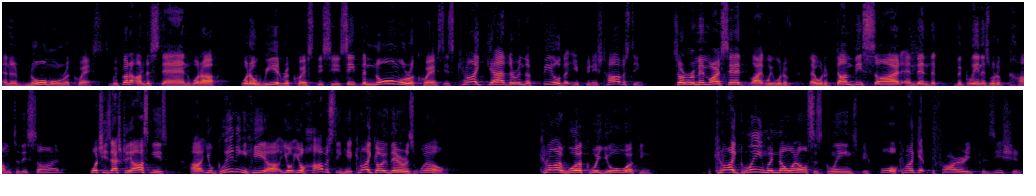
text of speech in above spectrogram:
an abnormal request. We've got to understand what a what a weird request this is. See, the normal request is, Can I gather in the field that you finished harvesting? So remember, I said like we would have, they would have done this side, and then the, the gleaners would have come to this side. What she's actually asking is, uh, you're gleaning here, you're, you're harvesting here. Can I go there as well? Can I work where you're working? Can I glean when no one else has gleaned before? Can I get priority position?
